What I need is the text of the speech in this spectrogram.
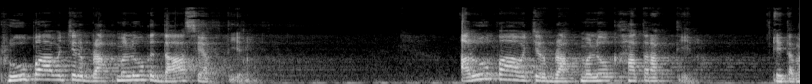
රූපාවච්චර බ්‍රහ්මලෝක දාසයක් තියෙනවා. අරූපාවච්චර බ්‍රහ්මලෝක හතරක් තියෙන. ඒ තම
